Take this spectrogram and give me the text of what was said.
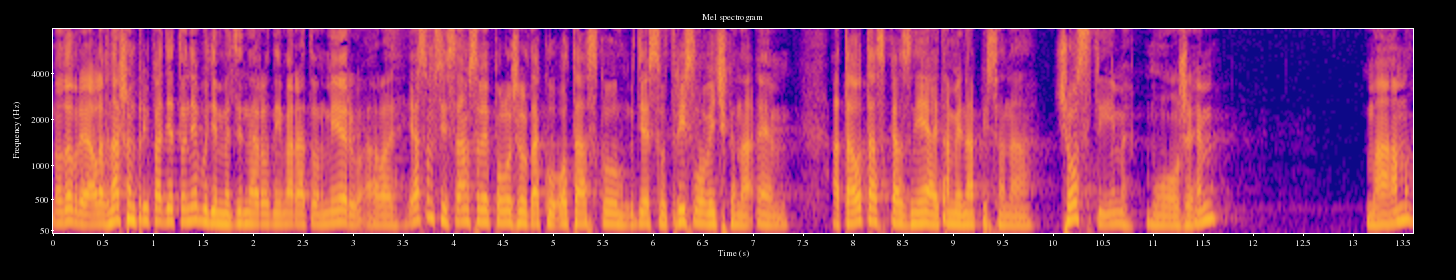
No dobre, ale v našom prípade to nebude medzinárodný maratón mieru, ale ja som si sám sebe položil takú otázku, kde sú tri slovička na M. A tá otázka znie, aj tam je napísaná, čo s tým môžem, mám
